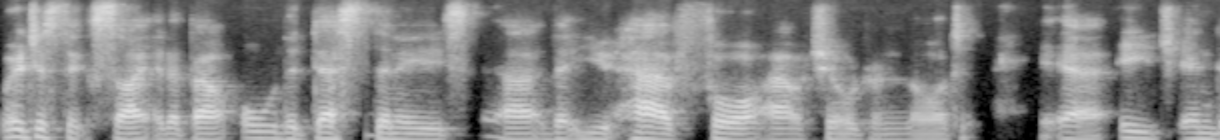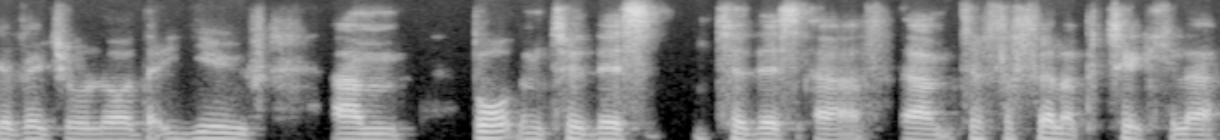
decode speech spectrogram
we're just excited about all the destinies uh, that you have for our children lord. Uh, each individual lord that you've um, brought them to this to this earth um, to fulfill a particular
